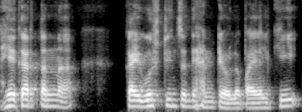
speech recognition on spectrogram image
हे करताना काही गोष्टींचं ध्यान ठेवलं पाहिजे, की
